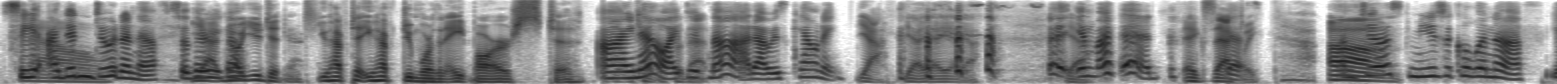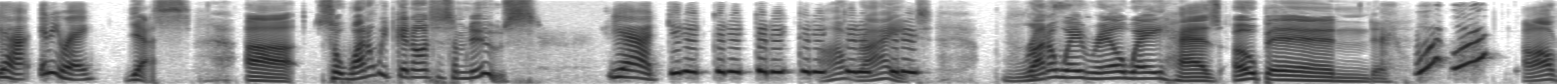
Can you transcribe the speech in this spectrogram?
See, I didn't do it enough. So there yeah, you go. no, you didn't. You have to. You have to do more than eight bars to. I know. I did that. not. I was counting Yeah, yeah, yeah, yeah, yeah. Yeah. in my head. exactly. I'm Um, just musical enough. Yeah. Anyway. Yes. Uh, so why don't we get on to some news? Yeah. All right. Runaway Railway has opened. Woo! All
